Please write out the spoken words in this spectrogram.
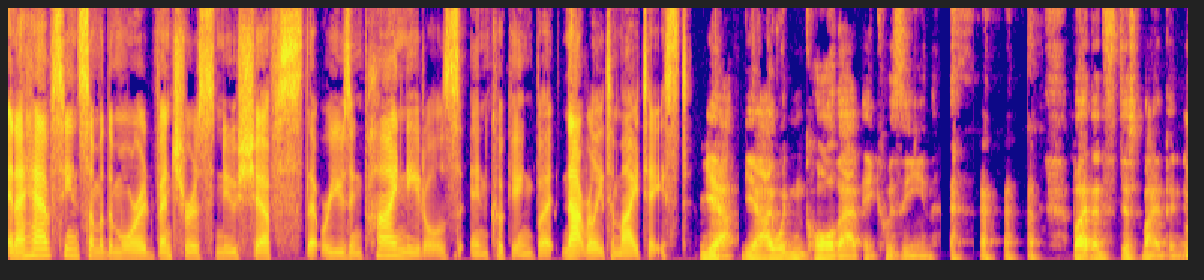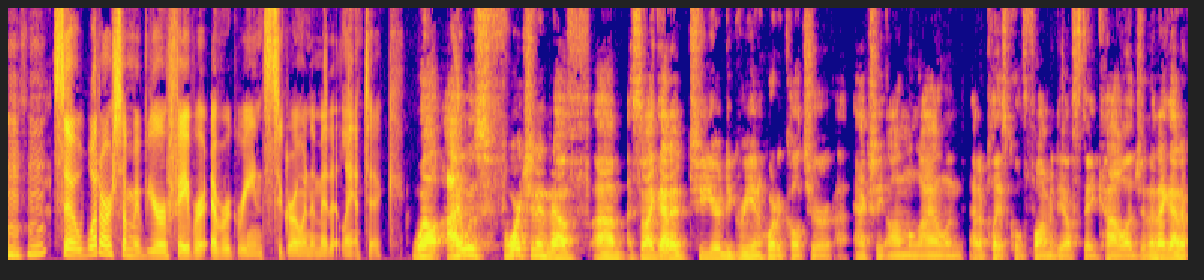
And I have seen some of the more adventurous new chefs that were using pine needles in cooking, but not really to my taste. Yeah, yeah, I wouldn't call that a cuisine. but that's just my opinion. Mm-hmm. So, what are some of your favorite evergreens to grow in the Mid Atlantic? Well, I was fortunate enough. Um, so, I got a two-year degree in horticulture, uh, actually on Long Island, at a place called Farmingdale State College, and then I got a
